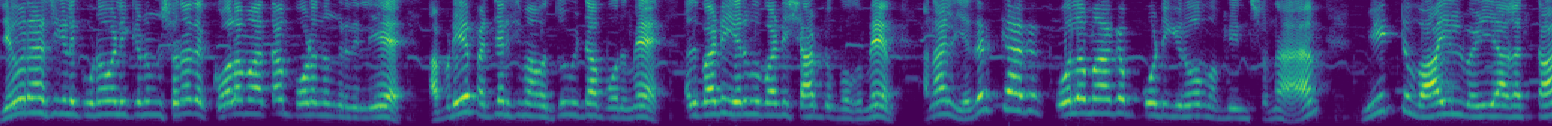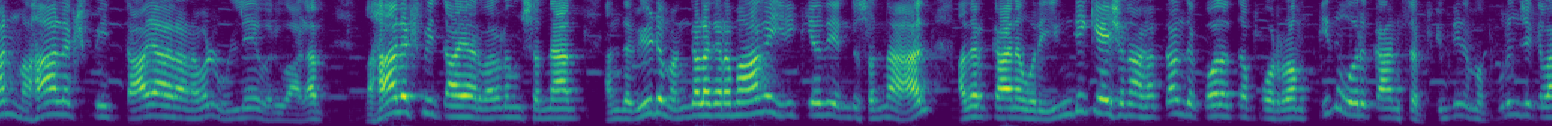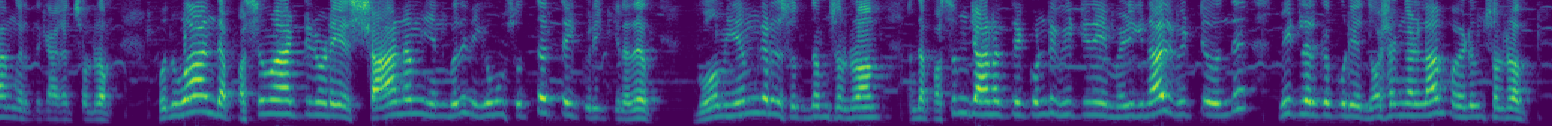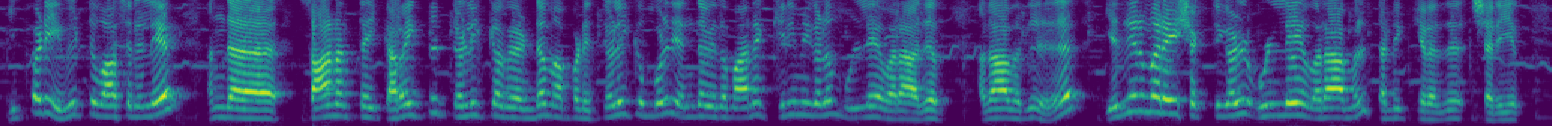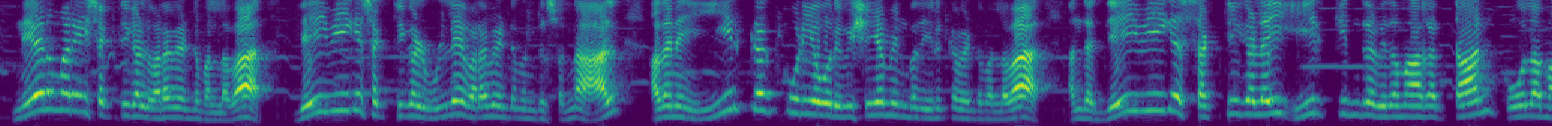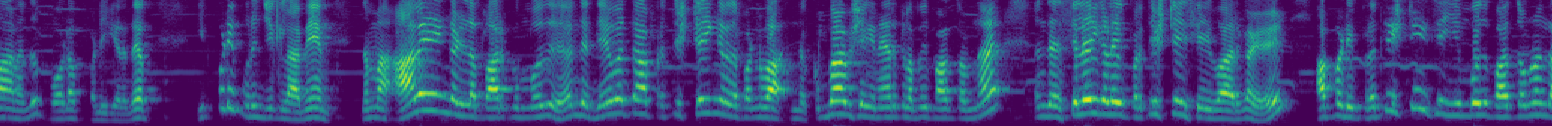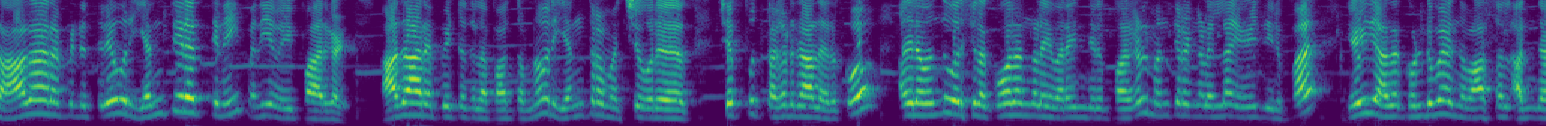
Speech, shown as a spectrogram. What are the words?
ஜீவராசிகளுக்கு உணவளிக்கணும்னு சொன்னா அதை கோலமா தான் போடணுங்கிறது இல்லையே. அப்படியே பச்சரிசி மாவை தூவிட்டா போருமே அது பாட்டி எறும்பு பாட்டி சாப்பிட்டு போகுமே. ஆனால் எதற்காக கோலமாக போடுகிறோம் அப்படின்னு சொன்னா வீட்டு வாயில் வழியாகத்தான் மகாலட்சுமி தாயாரானவள் உள்ளே வருவாளாம். மகாலட்சுமி தாயார் வரணும் சொன்னால் அந்த வீடு மங்களகரமாக இருக்கிறது என்று சொன்னால் அதற்கான ஒரு இண்டிகேஷனாகத்தான் இந்த கோலத்தை போடுறோம். இது ஒரு கான்செப்ட் இப்படி நம்ம புரிஞ்சுக்கலாம்ங்கிறதுக்காக சொல்றோம். பொதுவா அந்த பசுமாட்டினுடைய சாணம் என்பது மிகவும் சுத்தத்தை குறிக்கிறது. கோமியம்ங்கிறது சுத்தம் சொல்றோம். அந்த பசும் சாணத்தை கொண்டு வீட்டினை மெழுகினால் வீட்டு வந்து வீட்டில் இருக்கக்கூடிய தோஷங்கள்லாம் போயிடும் சொல்றோம். இப்படி வீட்டு வாசலிலே அந்த சாணத்தை கரைத்து தெளிக்க வேண்டும். அப்படி தெளிக்கும் பொழுது எந்த விதமான கிருமிகளும் உள்ளே வராது. அதாவது எதிர்மறை சக்திகள் உள்ளே வராமல் தடுக்கிறது சரி. நேர்மறை சக்திகள் வர வேண்டும் அல்லவா தெய்வீக சக்திகள் உள்ளே வர வேண்டும் என்று சொன்னால் அதனை ஈர்க்கக்கூடிய ஒரு விஷயம் என்பது இருக்க வேண்டும் அல்லவா அந்த தெய்வீக சக்திகளை ஈர்க்கின்ற விதமாகத்தான் கோலமானது போடப்படுகிறது. இப்படி புரிஞ்சுக்கலாமே. நம்ம ஆலயங்கள்ல பார்க்கும்போது அந்த தேவதா பிரதிஷ்டைங்கிறத பண்ணுவா. இந்த கும்பாபிஷேக நேரத்துல போய் பார்த்தோம்னா அந்த சிலைகளை பிரதிஷ்டை செய்வார்கள். அப்படி பிரதிஷ்டை செய்யும் போது பார்த்தோம்னா அந்த ஆதார பீட்டத்திலே ஒரு யந்திரத்தினை பதிய வைப்பார்கள். ஆதார பீட்டத்துல பார்த்தோம்னா ஒரு யந்திரம் வச்சு ஒரு செப்பு தகடுனால இருக்கும். அதுல வந்து ஒரு சில கோலங்களை வரைந்திருப்பார்கள். மந்திரங்கள் எல்லாம் எழுதியிருப்பா. எழுதி அதை கொண்டு போய் அந்த வாசல் அந்த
